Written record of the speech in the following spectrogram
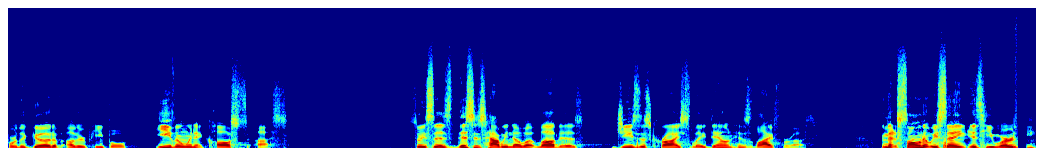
for the good of other people, even when it costs us. So he says, This is how we know what love is. Jesus Christ laid down his life for us. And that song that we sang, Is He Worthy?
